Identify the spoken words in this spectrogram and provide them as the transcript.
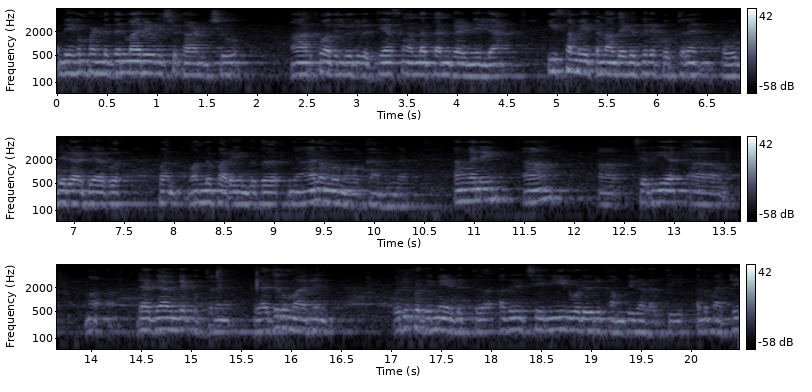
അദ്ദേഹം പണ്ഡിതന്മാരെ വിളിച്ച് കാണിച്ചു. ആർക്കും അതിലൊരു വ്യത്യാസം കണ്ടെത്താൻ കഴിഞ്ഞില്ല. ഈ സമയത്താണ് അദ്ദേഹത്തിന്റെ പുത്രൻ ഭോജരാജാവ് വന്ന് പറയുന്നത് ഞാനൊന്ന് നോക്കാമെന്ന്. അങ്ങനെ ആ ചെറിയ രാജാവിന്റെ പുത്രൻ രാജകുമാരൻ ഒരു പ്രതിമ എടുത്ത് അതിന് ചെവിയിലൂടെ ഒരു കമ്പി കടത്തി അത് മറ്റേ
